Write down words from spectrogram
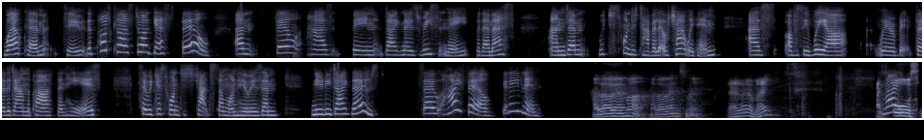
Welcome to the podcast to our guest Phill. Um Phill has been diagnosed recently with MS, and um, we just wanted to have a little chat with him, as obviously we are we're a bit further down the path than he is, so we just wanted to chat to someone who is um, newly diagnosed. So, hi Phill, good evening. Hello, Emma. Hello, Anthony. Hello, mate. And Right. also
